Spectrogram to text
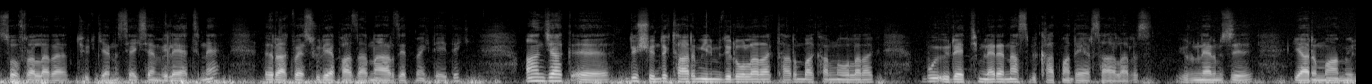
sofralara Türkiye'nin 80 vilayetine, Irak ve Suriye pazarına arz etmekteydik. Ancak e, düşündük Tarım İl Müdürü olarak, Tarım Bakanlığı olarak bu üretimlere nasıl bir katma değer sağlarız? Ürünlerimizi yarı mamul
